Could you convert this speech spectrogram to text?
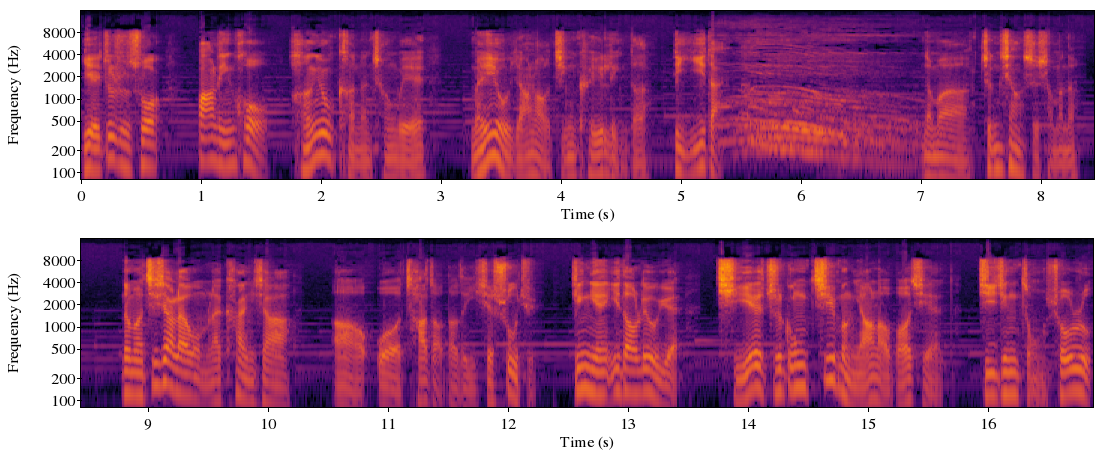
也就是说，八零后很有可能成为没有养老金可以领的第一代。那么真相是什么呢？那么接下来我们来看一下啊，我查找到的一些数据。今年一到六月，企业职工基本养老保险基金总收入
